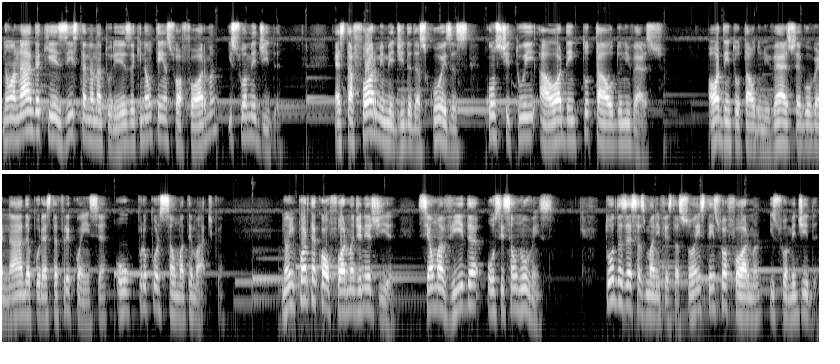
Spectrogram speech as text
Não há nada que exista na natureza que não tenha sua forma e sua medida. Esta forma e medida das coisas constitui a ordem total do universo. A ordem total do universo é governada por esta frequência ou proporção matemática. Não importa qual forma de energia, se é uma vida ou se são nuvens. Todas essas manifestações têm sua forma e sua medida.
